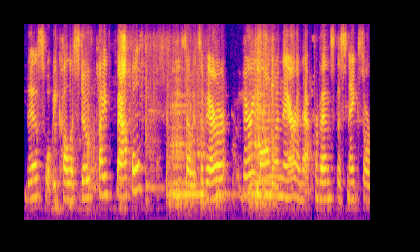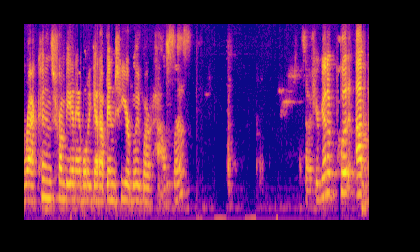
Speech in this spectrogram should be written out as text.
this, what we call a stovepipe baffle. So it's a very, very long one there and that prevents the snakes or raccoons from being able to get up into your bluebird houses. So if you're gonna put up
